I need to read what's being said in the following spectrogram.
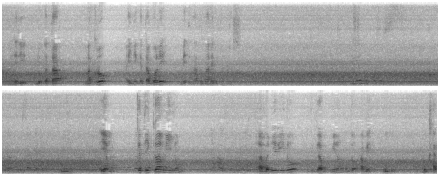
Ha, jadi duk kata makruh ini kata boleh ambil tengah-tengah dia kata harus hmm. Yang ketika minum uh, berdiri itu ketika minum untuk ambil wudu bukan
